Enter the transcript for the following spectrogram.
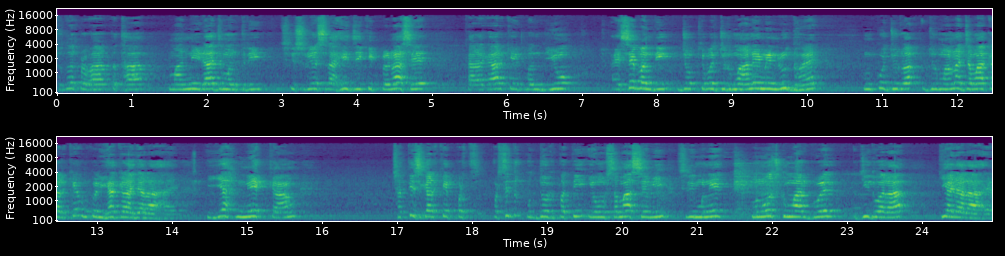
स्वतंत्र प्रभार तथा माननीय राज्य मंत्री श्री सुरेश राही जी की प्रेरणा से कारागार के बंदियों, ऐसे बंदी जो केवल जुर्माने में निरुद्ध हैं, उनको जुर्माना जमा करके उनको रिहा कराया जा रहा है। यह नेक काम छत्तीसगढ़ के प्रसिद्ध उद्योगपति एवं समाज सेवी श्री मनोज कुमार गोयल जी द्वारा किया जा रहा है।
